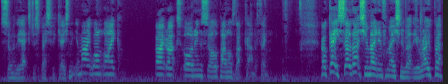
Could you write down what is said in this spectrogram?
some of the extra specification that you might want, like bike racks, awnings, solar panels, that kind of thing. Okay, so that's your main information about the Europa.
